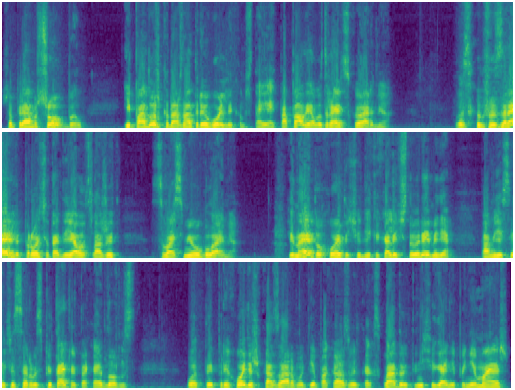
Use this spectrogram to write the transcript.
чтобы прямо шов был. И подушка должна треугольником стоять. Попал я в израильскую армию. В, Израиле просят одеяло сложить с восьми углами. И на это уходит еще дикое количество времени. Там есть офицер-воспитатель, такая должность. Вот ты приходишь в казарму, тебе показывают, как складывать, ты нифига не понимаешь.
